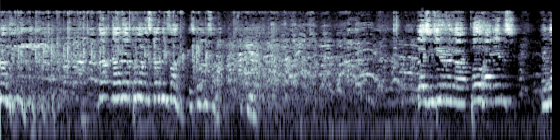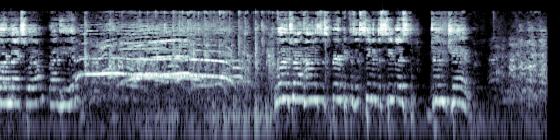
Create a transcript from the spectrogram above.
no, no, no, no, come on, it's gonna be fun. It's gonna be fun. Ladies and gentlemen, uh, Paul Huggins and Warren Maxwell, right here. We want to try and harness the spirit because it's seated the seatless do jam.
